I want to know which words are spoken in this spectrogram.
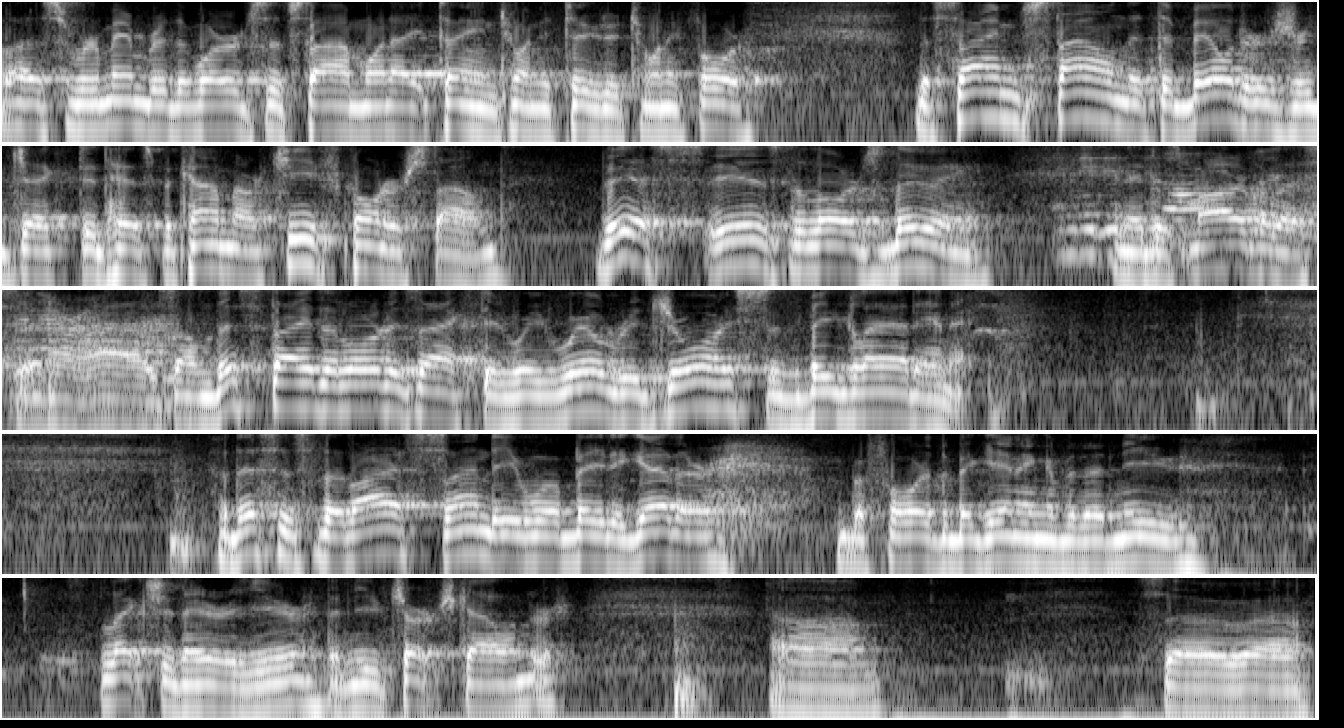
Let's remember the words of Psalm 118, 22 to 24. The same stone that the builders rejected has become our chief cornerstone. This is the Lord's doing, And it and is it is marvelous in our eyes. On this day the Lord has acted. We will rejoice and be glad in it. This is the last Sunday we'll be together before the beginning of the new lectionary year, the new church calendar. Um, so uh,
